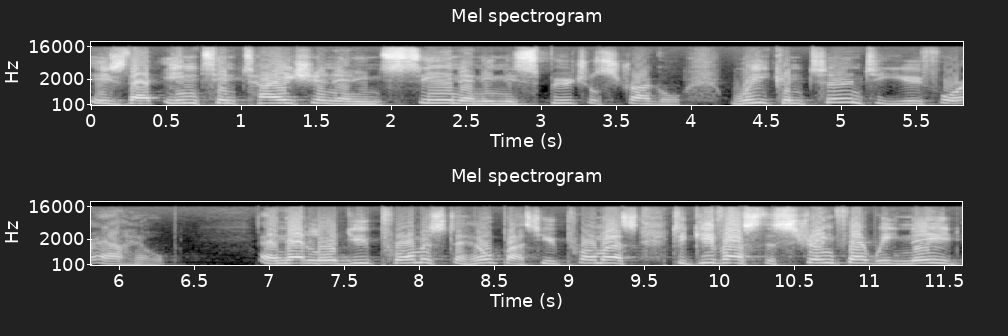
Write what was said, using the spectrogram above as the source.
is that in temptation and in sin and in this spiritual struggle, we can turn to you for our help. And that, Lord, you promise to help us. You promise to give us the strength that we need.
